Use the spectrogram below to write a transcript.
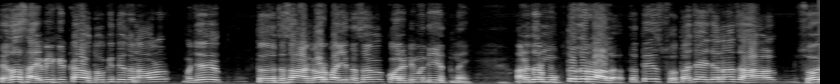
त्याचा साहेब इफेक्ट काय होतो की ते जनावर म्हणजे त जसं अंगावर पाहिजे तसं क्वालिटीमध्ये येत नाही आणि जर मुक्त जर राहिलं तर ते स्वतःच्या ह्याच्यानं जहा स्व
